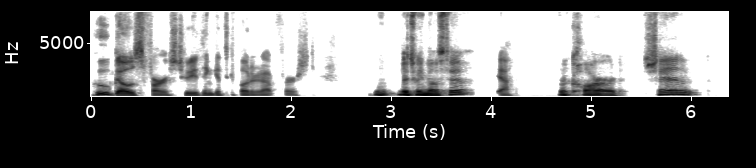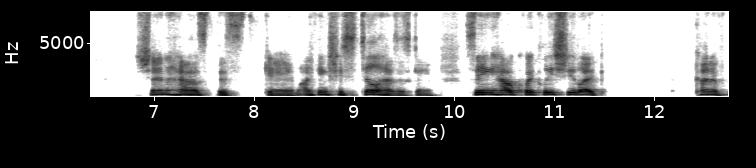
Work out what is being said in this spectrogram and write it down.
who goes first. Who do you think gets voted out first? Between those two. Yeah. Ricard, Shan, Shan has this game. I think she still has this game. Seeing how quickly she like kind of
